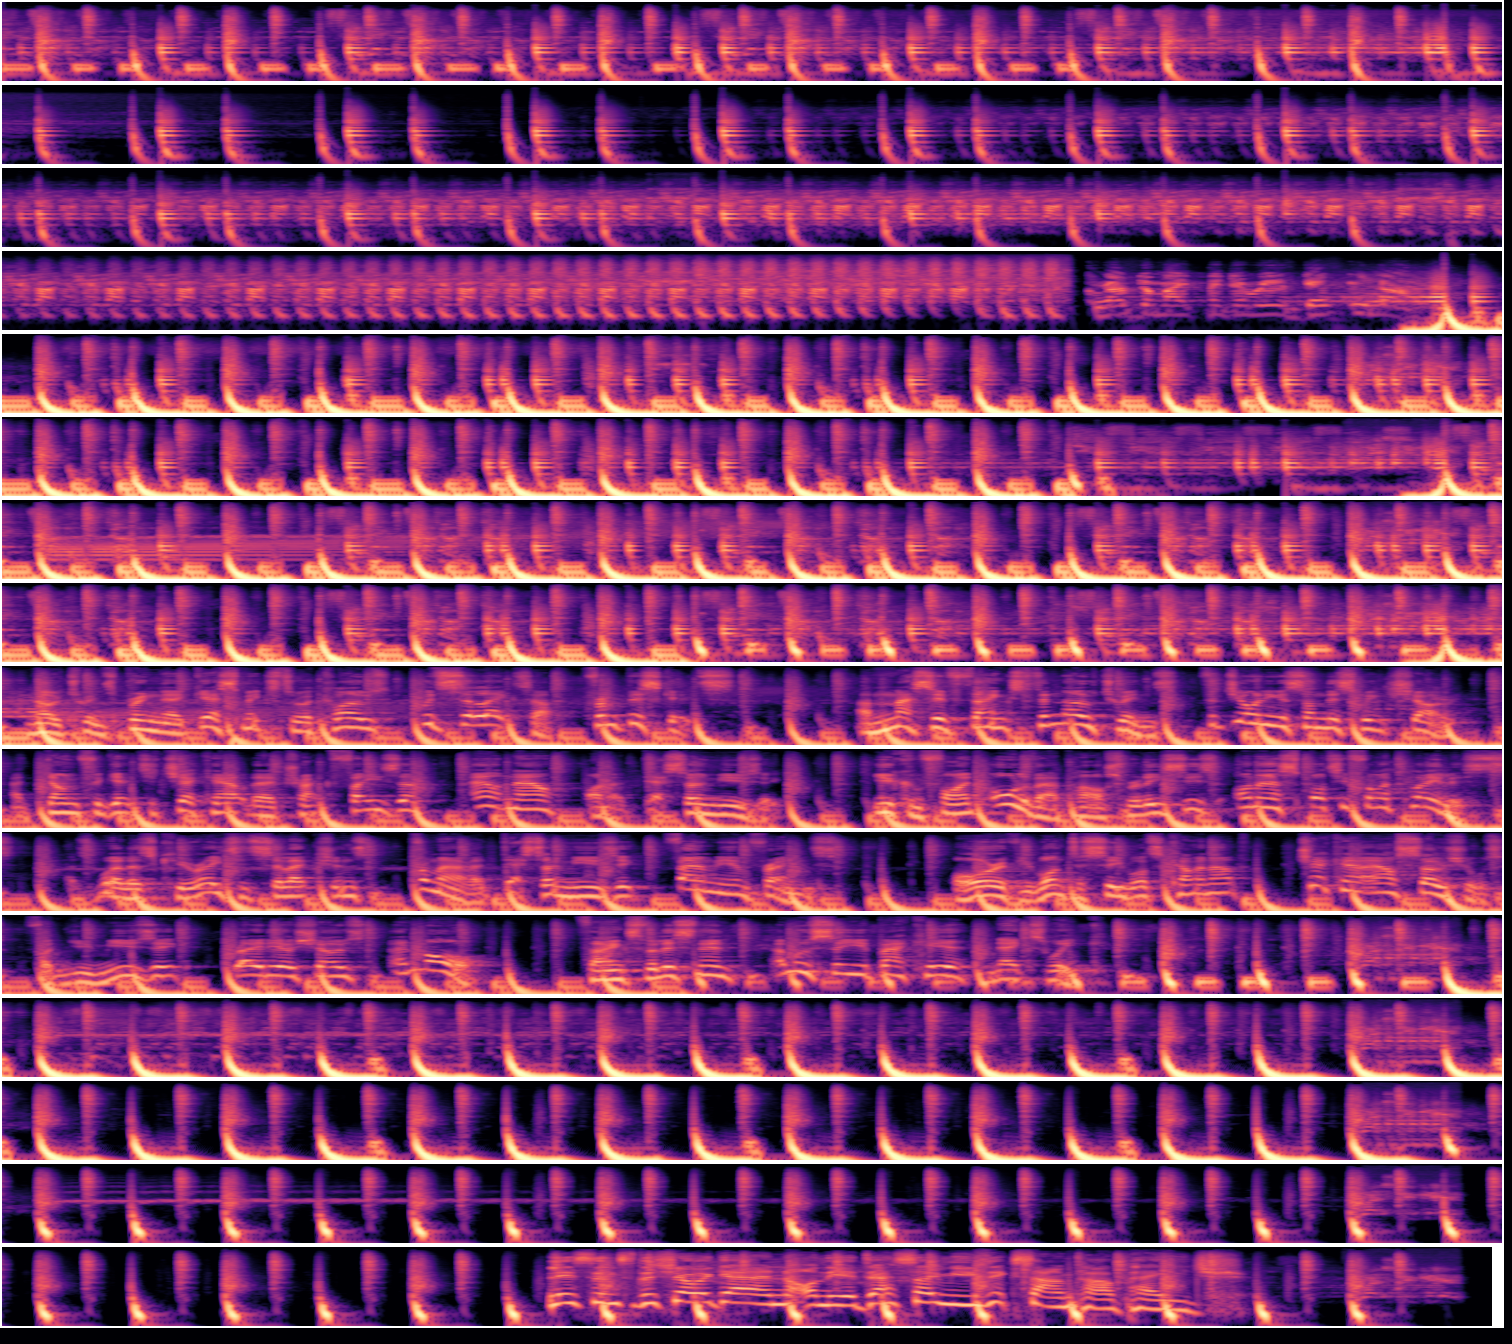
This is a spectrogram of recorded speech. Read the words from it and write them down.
talk. Guest mix to a close with Selecta from Biscits. A massive thanks to NoTwins for joining us on this week's show. And don't forget to check out their track Fazer, out now on Adesso Music. You can find all of our past releases on our Spotify playlists, as well as curated selections from our Adesso Music family and friends. Or if you want to see what's coming up, check out our socials for new music, radio shows, and more. Thanks for listening, and we'll see you back here next week. Again on the Adesso Music SoundCloud page.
